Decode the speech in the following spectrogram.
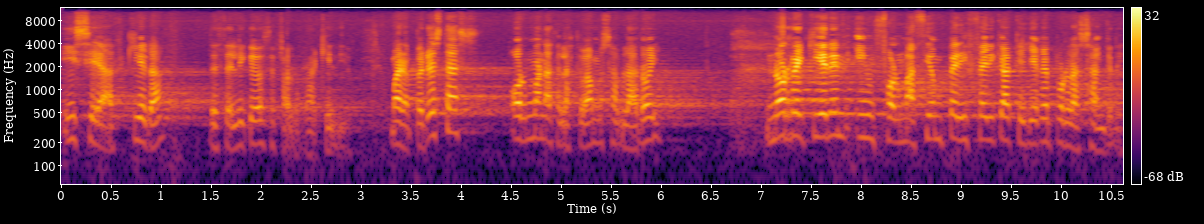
y se adquiera desde el líquido cefalorraquídeo. Bueno, pero estas hormonas de las que vamos a hablar hoy no requieren información periférica que llegue por la sangre.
